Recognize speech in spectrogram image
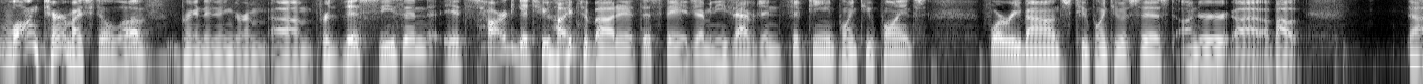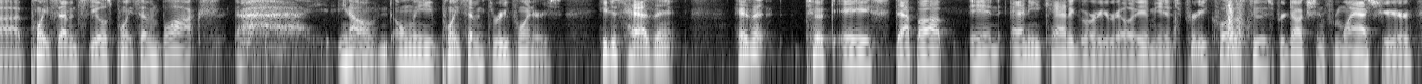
Long term, I still love Brandon Ingram. Um, for this season, it's hard to get too hyped about it at this stage. I mean, he's averaging 15.2 points, four rebounds, 2.2 assists, under uh, about uh, 0.7 steals, 0.7 blocks, you know, only 0.7 three pointers. He just hasn't hasn't took a step up in any category really. I mean, it's pretty close to his production from last year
